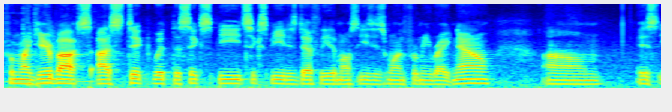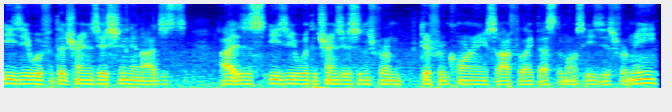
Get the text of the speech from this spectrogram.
For my gearbox, I stick with the six speed. Six speed is definitely the most easiest one for me right now. Um, it's easy with the transition, and I just I just easy with the transitions from different cornering, so I feel like that's the most easiest for me.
